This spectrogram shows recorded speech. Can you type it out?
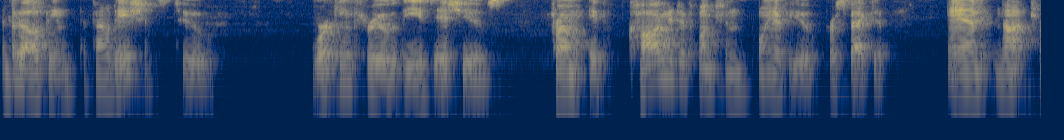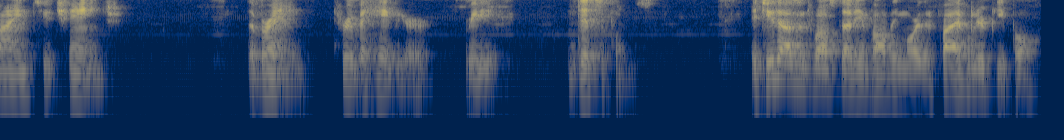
and developing the foundations to working through these issues from a cognitive function point of view perspective and not trying to change the brain through behavior re- disciplines A 2012 study involving more than 500 people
